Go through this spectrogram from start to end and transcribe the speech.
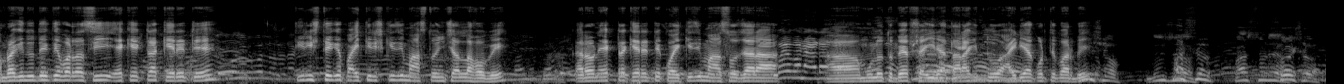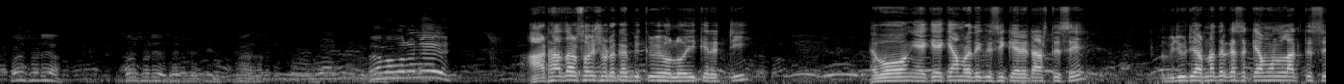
আমরা কিন্তু দেখতে পারতাছি এক একটা ক্যারেটে তিরিশ থেকে পঁয়ত্রিশ কেজি মাছ তো ইনশাল্লাহ হবে। কারণ একটা ক্যারেটে কয়েক কেজি মাছও যারা মূলত ব্যবসায়ীরা তারা কিন্তু আইডিয়া করতে পারবে। আট হাজার ছয়শো টাকা বিক্রি হলো এই ক্যারেটটি। এবং একে একে আমরা দেখতেছি ক্যারেট আসতেছে। তো ভিডিওটি আপনাদের কাছে কেমন লাগতেছে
